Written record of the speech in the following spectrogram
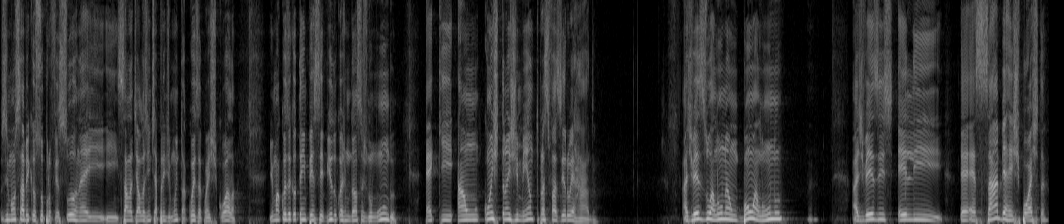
Os irmãos sabem que eu sou professor, né? E, e, em sala de aula a gente aprende muita coisa com a escola. E uma coisa que eu tenho percebido com as mudanças no mundo é que há um constrangimento para se fazer o errado. Às vezes o aluno é um bom aluno, às vezes ele é, é, sabe a resposta,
